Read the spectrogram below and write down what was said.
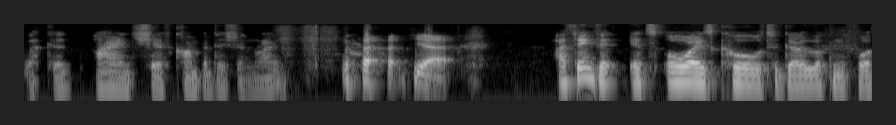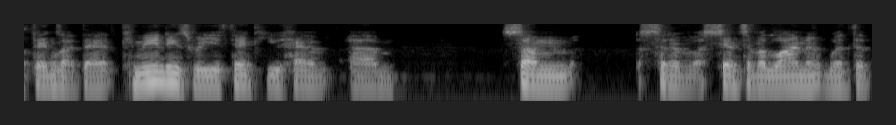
like an iron chef competition right? Yeah I think that it's always cool to go looking for things like that. Communities where you think you have um, some sort of a sense of alignment with the,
